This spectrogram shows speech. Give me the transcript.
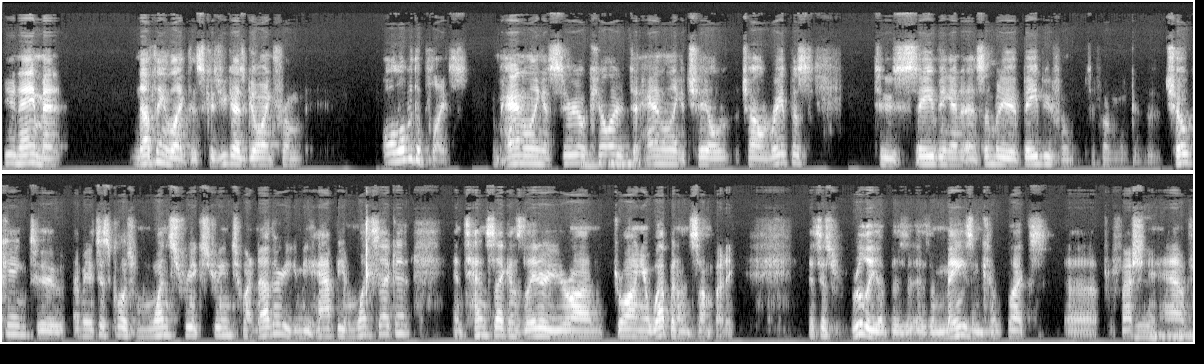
you name it. Nothing like this because you guys going from all over the place, from handling a serial killer to handling a child child rapist to saving a, somebody a baby from from choking to I mean it just goes from one extreme to another. You can be happy in one second, and ten seconds later you're on drawing a weapon on somebody. It's just really a, an amazing, complex uh, profession you have.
